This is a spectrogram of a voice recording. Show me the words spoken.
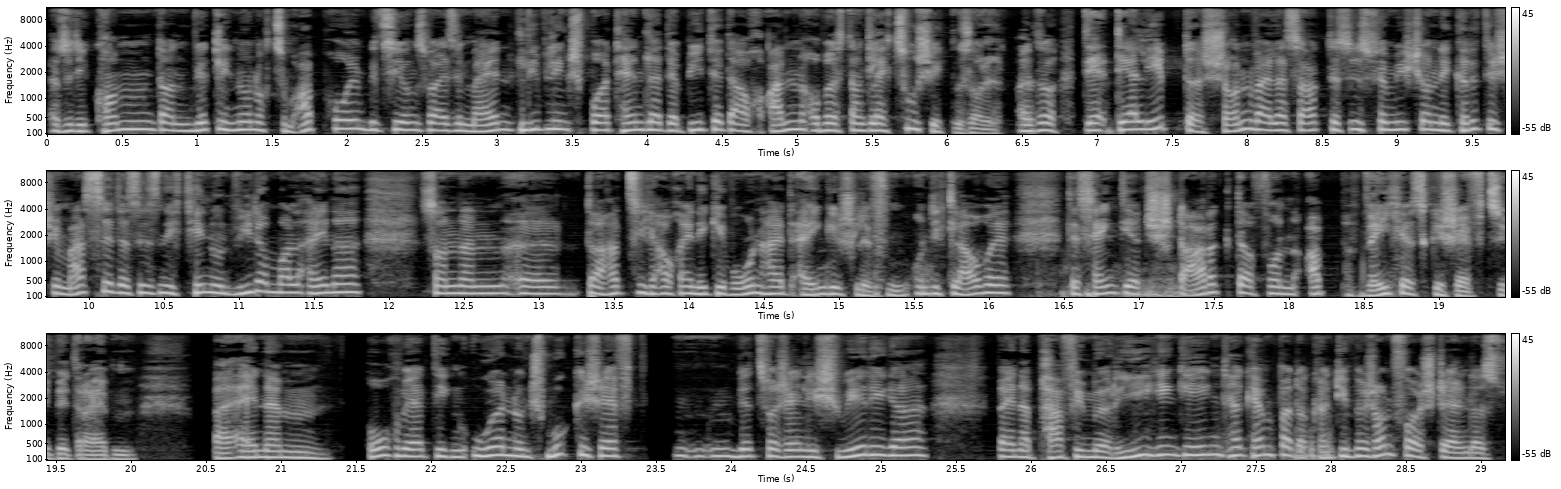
Also die kommen dann wirklich nur noch zum Abholen, beziehungsweise mein Lieblingssporthändler, der bietet auch an, ob er es dann gleich zuschicken soll. Also der, der lebt das schon, weil er sagt, das ist für mich schon eine kritische Masse, das ist nicht hin und wieder mal einer, sondern äh, da hat sich auch eine Gewohnheit eingeschliffen. Und ich glaube, das hängt jetzt stark davon ab, welches Geschäft sie betreiben. Bei einem hochwertigen Uhren- und Schmuckgeschäft wird es wahrscheinlich schwieriger. Bei einer Parfümerie hingegen, Herr Kemper, da könnte ich mir schon vorstellen, dass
